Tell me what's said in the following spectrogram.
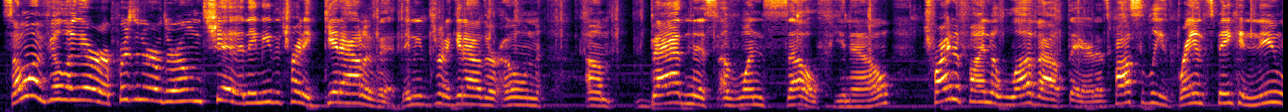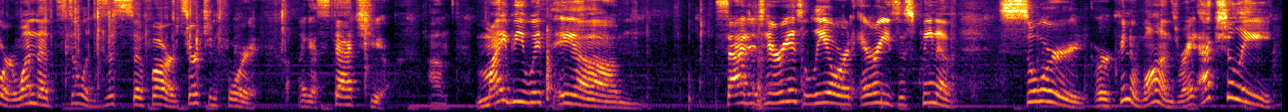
someone feels like they're a prisoner of their own shit and they need to try to get out of it. They need to try to get out of their own um, badness of oneself, you know? Try to find a love out there that's possibly brand spanking new or one that still exists so far, searching for it, like a statue. Um, might be with a um, Sagittarius, Leo, or an Aries, this Queen of Sword, or Queen of Wands, right? Actually,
